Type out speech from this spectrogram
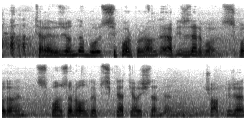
televizyonda bu spor programında hep izlerim o Skoda'nın sponsor olduğu bisiklet yarışlarında. Çok güzel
